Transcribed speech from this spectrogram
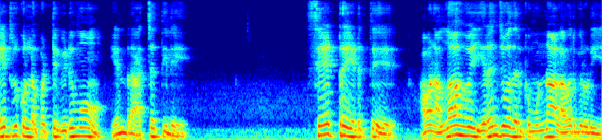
ஏற்றுக்கொள்ளப்பட்டு விடுமோ என்ற அச்சத்திலே சேற்றை எடுத்து அவன் அல்லாஹுவை இறஞ்சுவதற்கு முன்னால் அவர்களுடைய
